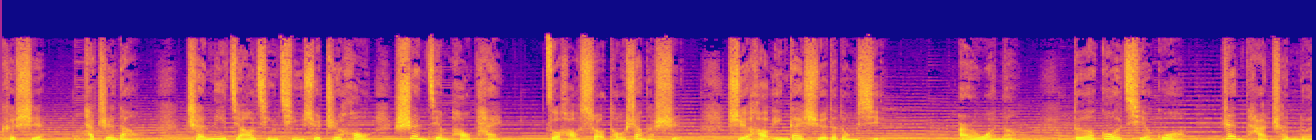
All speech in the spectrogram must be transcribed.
可是，她知道，沉溺矫情情绪之后，瞬间抛开，做好手头上的事，学好应该学的东西。而我呢，得过且过，任它沉沦。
